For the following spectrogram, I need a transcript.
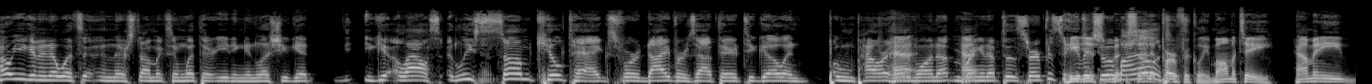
how are you going to know what's in their stomachs and what they're eating unless you get you get allow at least some kill tags for divers out there to go and boom power head Ha- one up and ha- bring it up to the surface and he give just it to a biologist. said it perfectly. Mama T, how many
